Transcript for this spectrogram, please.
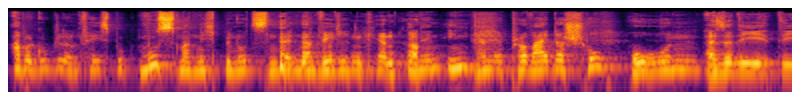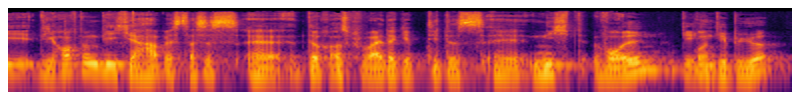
aber Google und Facebook muss man nicht benutzen, wenn man will genau. einen Internetprovider schon. Also die, die, die Hoffnung, die ich hier habe, ist, dass es äh, durchaus Provider gibt, die das äh, nicht wollen. Gegen und Gebühr?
